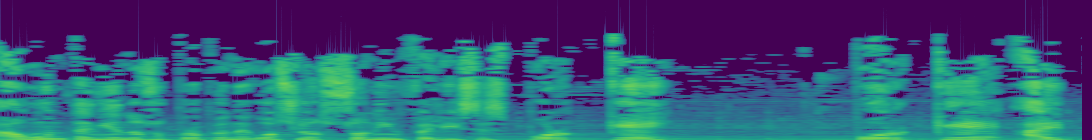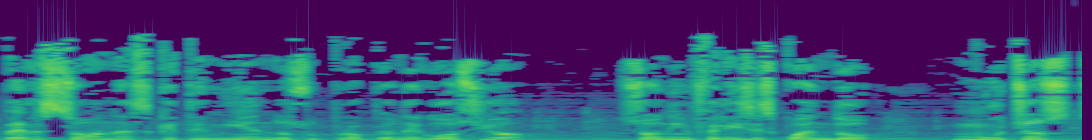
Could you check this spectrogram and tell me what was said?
Aún teniendo su propio negocio, son infelices. ¿Por qué? ¿Por qué hay personas que teniendo su propio negocio son infelices cuando muchos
